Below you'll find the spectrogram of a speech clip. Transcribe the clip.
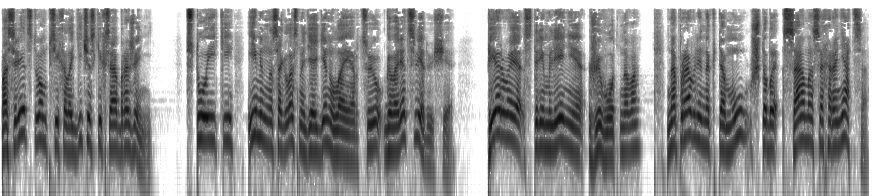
посредством психологических соображений. Стоики, именно согласно Диогену Лаэрцию, говорят следующее. Первое стремление животного направлено к тому, чтобы самосохраняться,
